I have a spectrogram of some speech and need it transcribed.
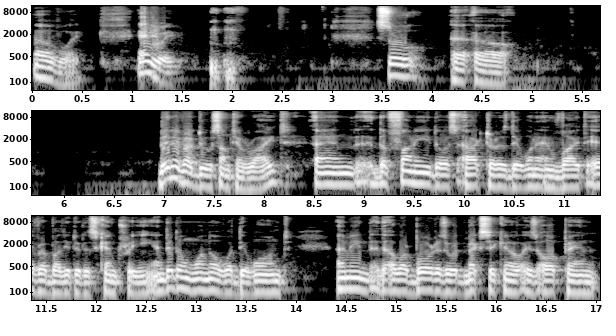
oh boy. Anyway, so uh, uh, they never do something right. And the funny, those actors, they want to invite everybody to this country and they don't want to know what they want. I mean, our borders with Mexico is open.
